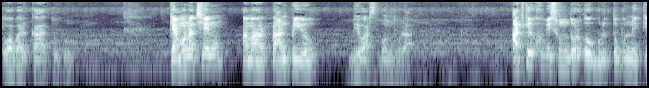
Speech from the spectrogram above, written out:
ওবরকাতুহু কেমন আছেন আমার প্রাণপ্রিয় ভিওয়ার্স বন্ধুরা? আজকের খুবই সুন্দর ও গুরুত্বপূর্ণ একটি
